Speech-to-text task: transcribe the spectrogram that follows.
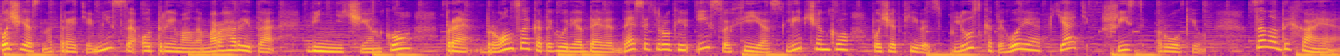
Почесне третє місце отримали Маргарита Вінніченко, пре-бронза, категорія 9-10 років, і Софія Сліпченко, початківець плюс, категорія 5-6 років. Це надихає.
